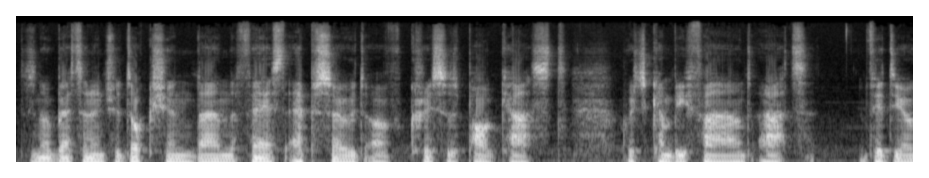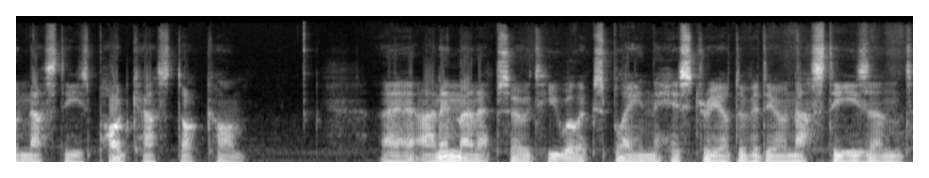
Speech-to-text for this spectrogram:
there's no better introduction than the first episode of Chris's podcast, which can be found at videonastiespodcast.com. Uh, and in that episode, he will explain the history of the video nasties and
